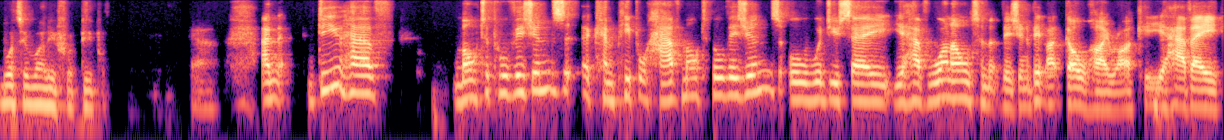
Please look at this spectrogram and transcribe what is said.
What's the value for people? Yeah. And do you have multiple visions? Uh, can people have multiple visions? Or would you say you have one ultimate vision, a bit like goal hierarchy? You have a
